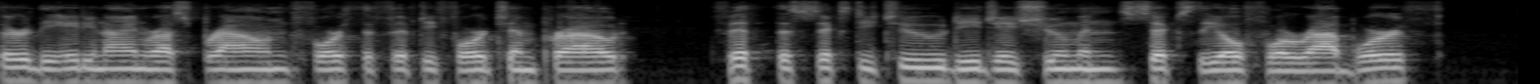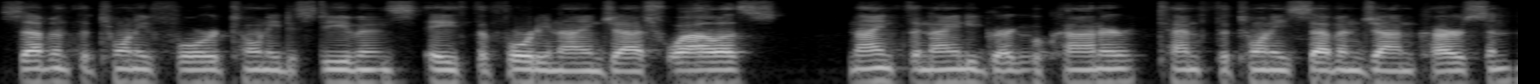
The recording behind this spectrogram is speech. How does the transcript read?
Third, the 89 Russ Brown. Fourth, the 54 Tim Proud. Fifth, the 62 DJ Schumann. Sixth, the 04 Rob Worth. Seventh, the 24 Tony DeStevens. Eighth, the 49 Josh Wallace. Ninth, the 90 Greg O'Connor. Tenth, the 27 John Carson.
